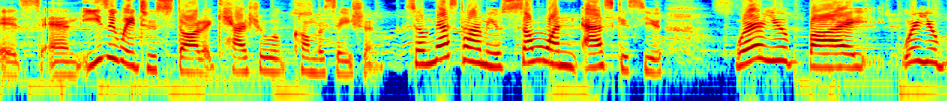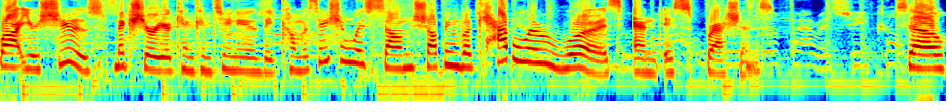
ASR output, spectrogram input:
it's an easy way to start a casual conversation. So next time if someone asks you where you buy where you bought your shoes, make sure you can continue the conversation with some shopping vocabulary words and expressions. So,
